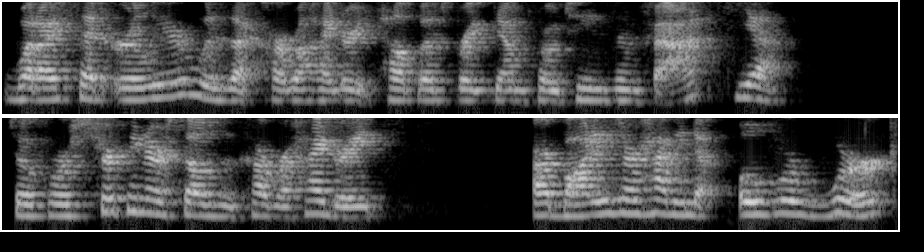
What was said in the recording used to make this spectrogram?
what I said earlier was that carbohydrates help us break down proteins and fats. Yeah. So if we're stripping ourselves of carbohydrates, our bodies are having to overwork.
